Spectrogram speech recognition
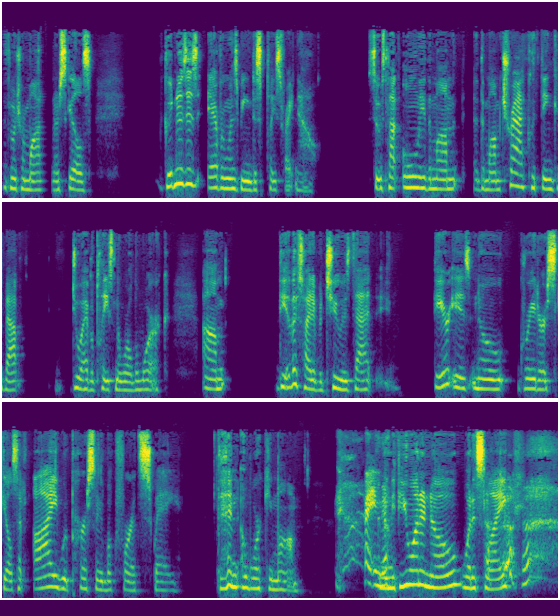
with much more modern skills? Good news is everyone's being displaced right now. So it's not only the mom the mom track who think about do I have a place in the world of work? Um, the other side of it too is that there is no greater skill set I would personally look for at Sway than a working mom. I, I, mean, if you want to know what it's like,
